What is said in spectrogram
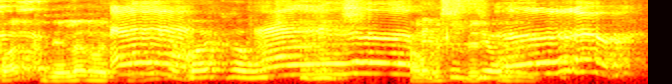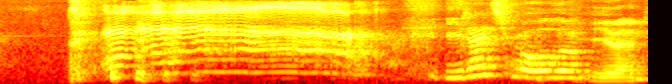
Kabak neler var? Kabak, havuç, pirinç ve Havuç tuz ve yok. İğrenç mi oğlum? İğrenç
